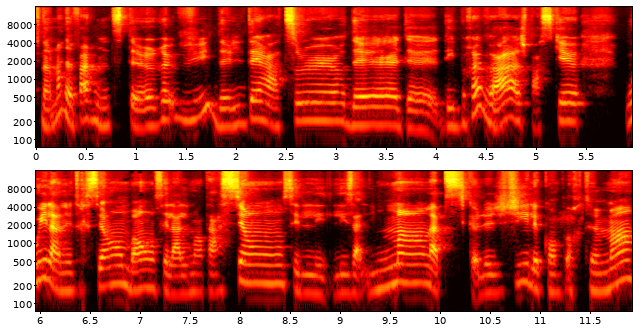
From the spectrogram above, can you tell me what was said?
finalement de faire une petite revue de littérature, de, des breuvages, parce que oui, la nutrition, bon, c'est l'alimentation, c'est les, aliments, la psychologie, le comportement,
